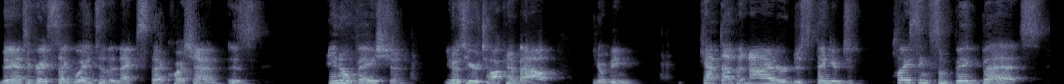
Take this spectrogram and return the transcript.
Dan, it's a great segue into the next uh, question is innovation. You know, so you're talking about, you know, being kept up at night or just thinking, just placing some big bets,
